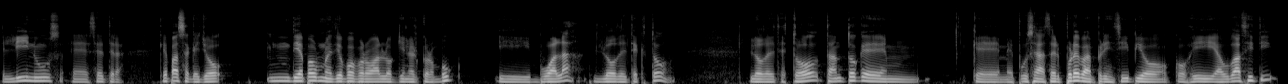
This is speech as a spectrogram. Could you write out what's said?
Linux, etcétera. ¿Qué pasa? Que yo un día por me dio por probarlo aquí en el Chromebook y voilà, lo detectó. Lo detectó tanto que, que me puse a hacer prueba. En principio cogí Audacity,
